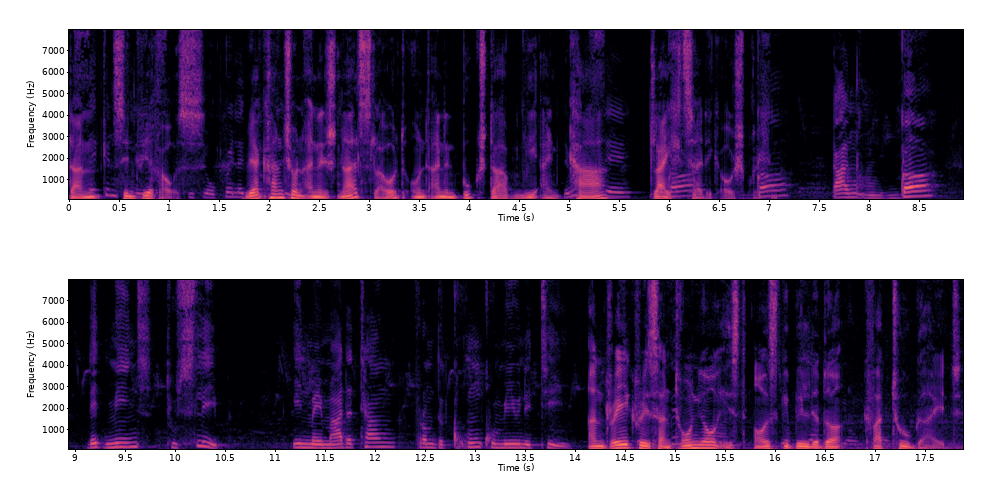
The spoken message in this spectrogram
dann sind wir raus. Wer kann schon einen Schnalzlaut und einen Buchstaben wie ein K gleichzeitig aussprechen? That means to sleep in my mother tongue from the Kong community. André Crisantonio ist ausgebildeter Quatu-Guide,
